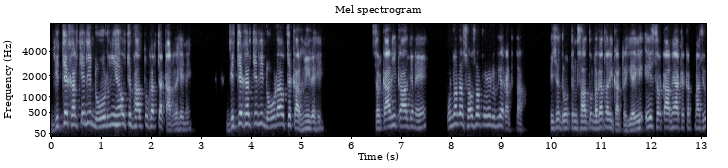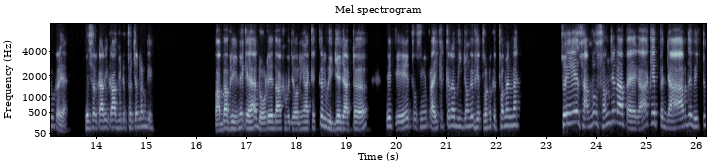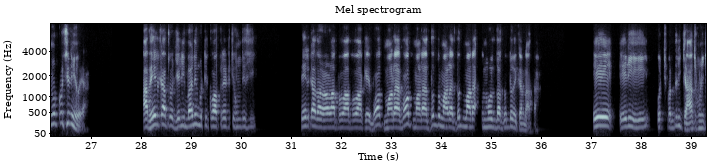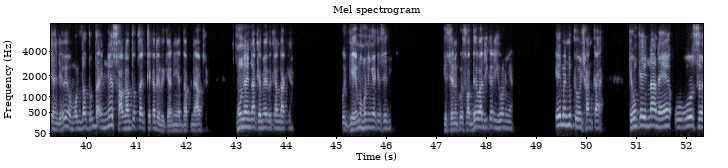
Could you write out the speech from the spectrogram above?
ਜਿੱਥੇ ਖਰਚੇ ਦੀ ਲੋੜ ਨਹੀਂ ਹੈ, ਉੱਥੇ ਫालतू ਖਰਚਾ ਕਰ ਰਹੇ ਨੇ। ਜਿੱਥੇ ਖਰਚੇ ਦੀ ਲੋੜ ਹੈ, ਉੱਥੇ ਕਰ ਨਹੀਂ ਰਹੇ। ਸਰਕਾਰੀ ਕਾਲਜ ਨੇ ਉਹਨਾਂ ਦਾ 100-100 ਕਰੋੜ ਰੁਪਇਆ ਕੱਟਤਾ। ਪਿਛਲੇ 2-3 ਸਾਲ ਤੋਂ ਲਗਾਤਾਰ ਹੀ ਕੱਟ ਰਹੀ ਹੈ। ਇਹ ਇਹ ਸਰਕਾਰ ਨੇ ਆ ਕੇ ਕੱਟਣਾ ਸ਼ੁਰੂ ਕਰਿਆ। ਫਿਰ ਸਰਕਾਰੀ ਕਾਲਜ ਕਿੱਥੋਂ ਚੱਲਣਗੇ? ਬਾਬਾ ਫਰੀਦ ਨੇ ਕਿਹਾ, ਡੋੜੇ ਦਾ ਖਵਜੋਰੀਆਂ ਕਿੱਕਰ ਵੀਜੇ ਜੱਟ ਕਿ ਜੇ ਤੁਸੀਂ ਭਾਈ ਕਿੱਕਰਾਂ ਬੀਜੋਗੇ ਫਿਰ ਤੁਹਾਨੂੰ ਕਿੱਥੋਂ ਮਿਲਣਾ? ਸੋ ਇਹ ਸਾਨੂੰ ਸਮਝਣਾ ਪਏਗਾ ਕਿ ਪੰਜਾਬ ਦੇ ਵਿੱਚ ਨੂੰ ਕੁਝ ਨਹੀਂ ਹੋਇਆ। ਆ ਤੋਂ ਜਿਹੜੀ ਬਾੜੀ ਮੁੱਟੀ ਕੋਆਪਰੇਟ ਚ ਹੁੰਦੀ ਸੀ ਵੇਰਕਾ ਦਾ ਰੌਲਾ ਪਵਾ ਪਵਾ ਕੇ ਬਹੁਤ ਮਾੜਾ ਬਹੁਤ ਮਾੜਾ ਦੁੱਧ ਮਾੜਾ ਦੁੱਧ ਮਾੜਾ ਹੈ, ਅਮੁੱਲ ਦਾ ਦੁੱਧ ਵਿਕਣ ਲੱਗਾ ਇਹ ਇਹਦੀ ਉੱਚ ਪੱਧਰੀ ਜਾਂਚ ਹੋਣੀ ਚਾਹੀਦੀ ਹੈ ਅਮੁੱਲ ਦਾ ਦੁੱਧ ਇੰਨੇ ਸਾਲਾਂ ਤੋਂ ਤਾਂ ਇੱਥੇ ਕਦੇ ਵਿਕਿਆ ਨਹੀਂ ਇੱਦਾਂ ਆਪਣੇ ਆਪ 'ਚ। ਹੁਣ ਇਹਨਾਂ ਕਿਵੇਂ ਵਿਕਣ ਲੱਗ ਗਿਆ? ਕੋਈ ਗੇਮ ਹੋਣੀ ਹੈ ਕਿਸੇ ਦੀ? ਕਿਸੇ ਨੇ ਕੋਈ ਸੌਦੇਬਾਜ਼ੀ ਕਰੀ ਹੋਣੀ ਹੈ? ਇਹ ਮੈਨੂੰ ਕਿਉਂ ਸ਼ੰਕਾ ਹੈ? ਕਿਉਂਕਿ ਇਹਨਾਂ ਨੇ ਉਸ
